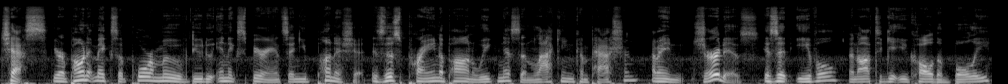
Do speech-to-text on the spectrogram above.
chess. Your opponent makes a poor move due to inexperience and you punish it. Is this preying upon weakness and lacking compassion? I mean, sure it is. Is it evil and ought to get you called a bully,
